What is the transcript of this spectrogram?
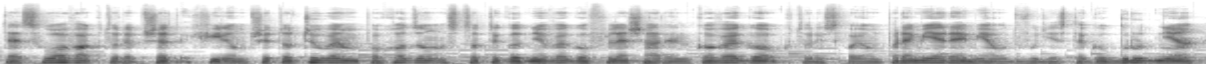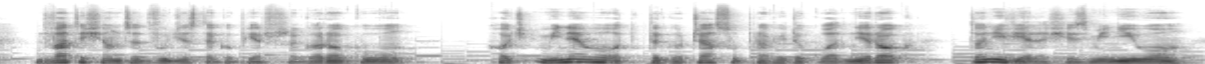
Te słowa, które przed chwilą przytoczyłem, pochodzą z cotygodniowego flesza rynkowego, który swoją premierę miał 20 grudnia 2021 roku. Choć minęło od tego czasu prawie dokładnie rok, to niewiele się zmieniło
